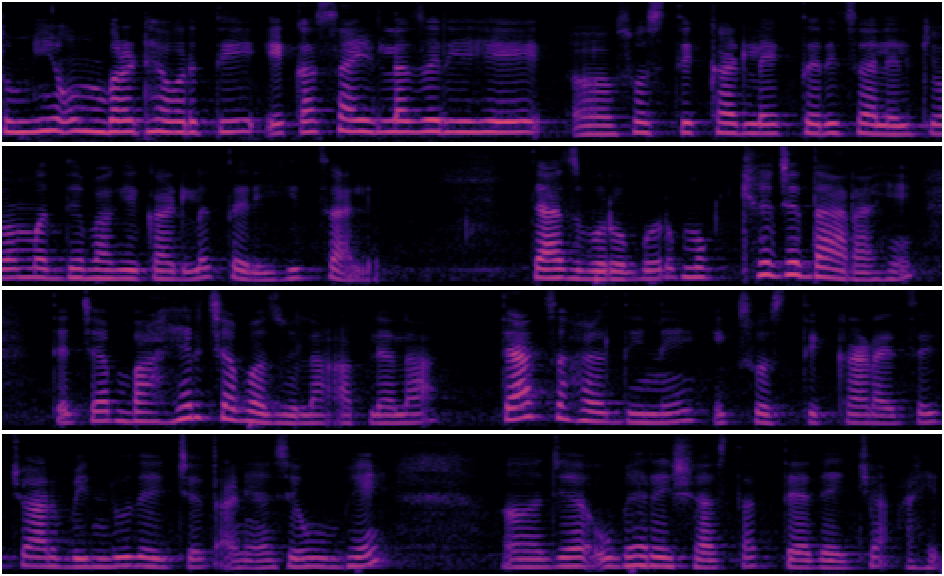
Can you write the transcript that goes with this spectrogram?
तुम्ही उंबरठ्यावरती एका साईडला जरी हे स्वस्तिक काढलं एक तरी चालेल किंवा मध्यभागी काढलं तरीही चालेल. त्याचबरोबर मुख्य जे दार आहे त्याच्या बाहेरच्या बाजूला आपल्याला त्याच हळदीने एक स्वस्तिक काढायचं आहे चार बिंदू द्यायचे आहेत आणि असे उभे ज्या उभ्या रेषा असतात त्या द्यायच्या आहेत.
